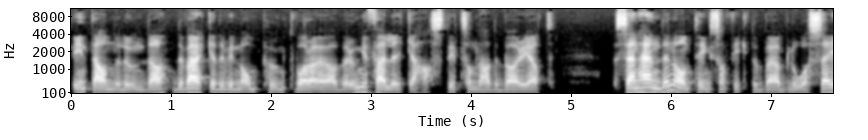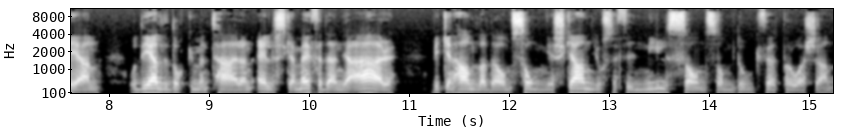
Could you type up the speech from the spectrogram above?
är inte annorlunda. Det verkade vid någon punkt vara över ungefär lika hastigt som det hade börjat. Sen hände någonting som fick det att börja blåsa igen och det gällde dokumentären Älska mig för den jag är vilken handlade om sångerskan Josefin Nilsson som dog för ett par år sedan.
